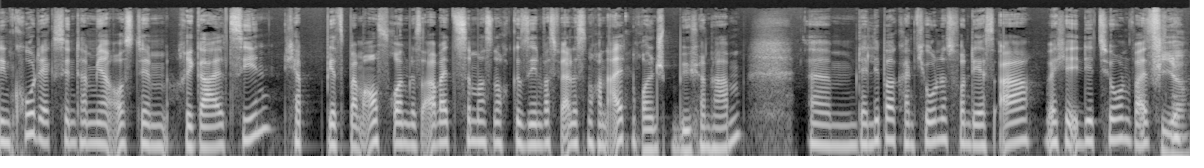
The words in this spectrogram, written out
den Kodex hinter mir aus dem Regal ziehen. Ich habe jetzt beim Aufräumen des Arbeitszimmers noch gesehen, was wir alles noch an alten Rollenspielbüchern haben. Ähm, der Liber Cantiones von DSA, welche Edition? Weiß Vier.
